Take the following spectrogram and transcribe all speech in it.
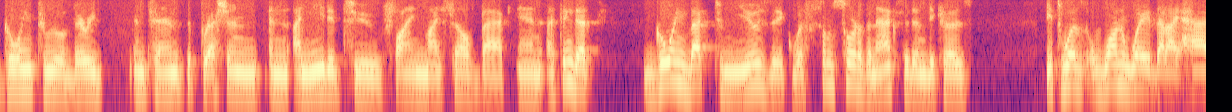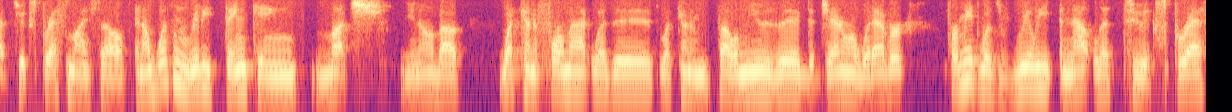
going through a very intense depression and I needed to find myself back. And I think that going back to music was some sort of an accident because it was one way that I had to express myself. And I wasn't really thinking much, you know, about what kind of format was it, what kind of style of music, the genre, whatever. For me, it was really an outlet to express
